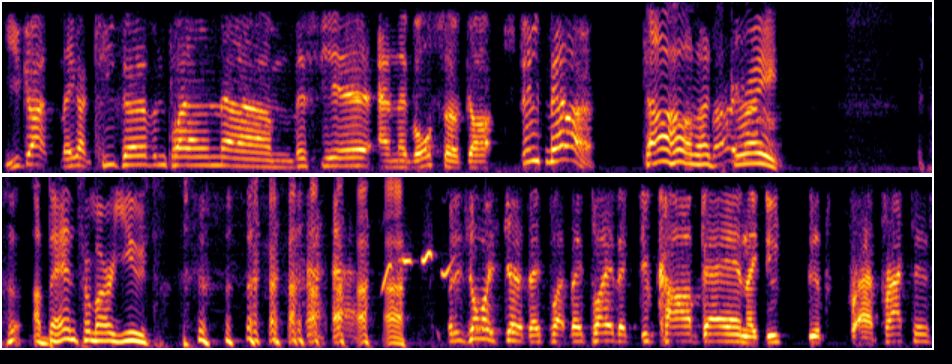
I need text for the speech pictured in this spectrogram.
you got they got Keith Urban playing um, this year, and they've also got Steve Miller. Oh, that's Very great. A band from our youth. But it's always good. They play. They play. They do Carb Day, and they do the uh, practice,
